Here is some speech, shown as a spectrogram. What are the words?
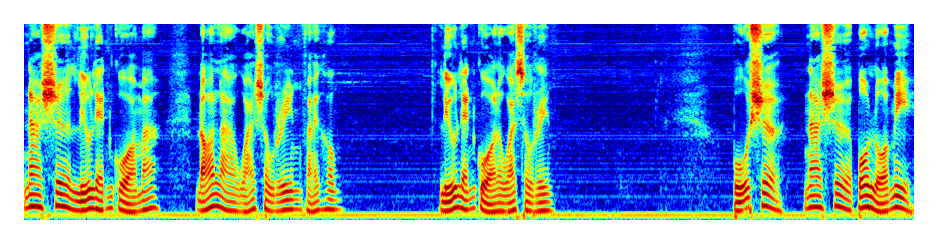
Na sơ liễu lén của má Đó là quả sầu riêng phải không? Liễu lén của là quả sầu riêng 不是，那是菠萝蜜。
